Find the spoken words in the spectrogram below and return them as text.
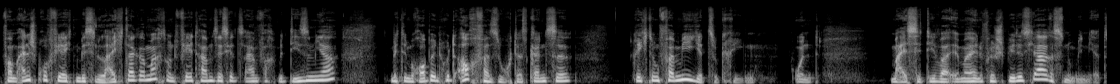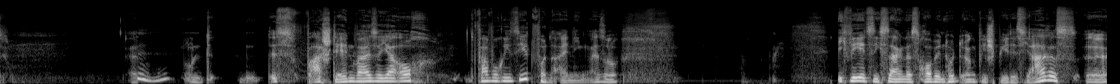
vom Anspruch vielleicht ein bisschen leichter gemacht und vielleicht haben sie es jetzt einfach mit diesem Jahr, mit dem Robin Hood auch versucht, das Ganze Richtung Familie zu kriegen. Und My City war immerhin für Spiel des Jahres nominiert. Äh, Und es war stellenweise ja auch favorisiert von einigen. Also ich will jetzt nicht sagen, dass Robin Hood irgendwie Spiel des Jahres äh,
